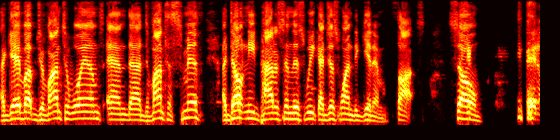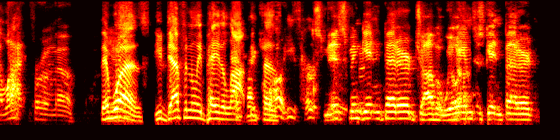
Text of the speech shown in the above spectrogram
I gave up Javonte Williams and uh, Devonta Smith. I don't need Patterson this week. I just wanted to get him. Thoughts? So He paid a lot for him though. There Yeah. was. You definitely paid a lot Like, because oh, he's hurt. Smith's been getting better. Java Williams is getting better.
